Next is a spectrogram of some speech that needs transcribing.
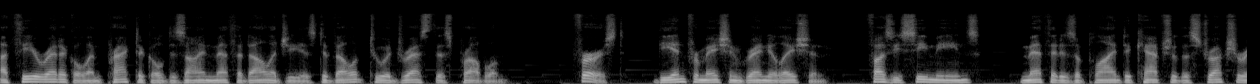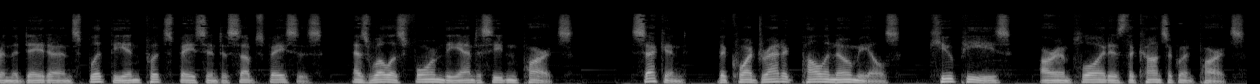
a theoretical and practical design methodology is developed to address this problem. First, the information granulation, fuzzy C-means, method is applied to capture the structure in the data and split the input space into subspaces, as well as form the antecedent parts. Second, the quadratic polynomials, QPs, are employed as the consequent parts.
